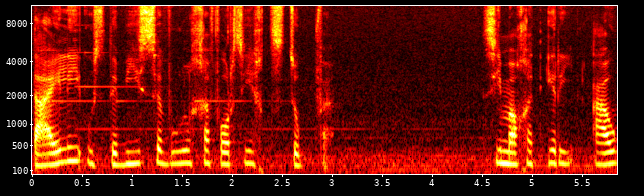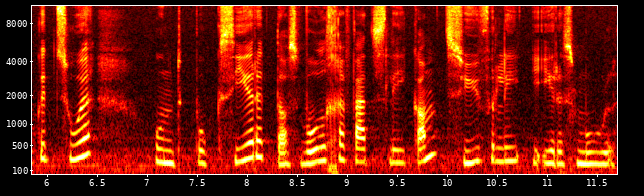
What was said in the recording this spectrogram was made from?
Teile aus den weißen Wulchen vor sich zu zupfen. Sie machen ihre Augen zu und buxieren das Wulchenfetzli ganz säuferli in ihr Maul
